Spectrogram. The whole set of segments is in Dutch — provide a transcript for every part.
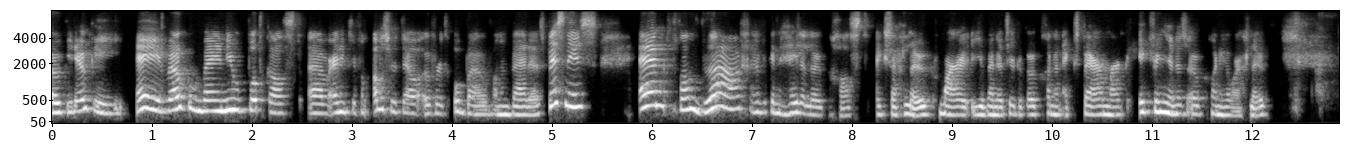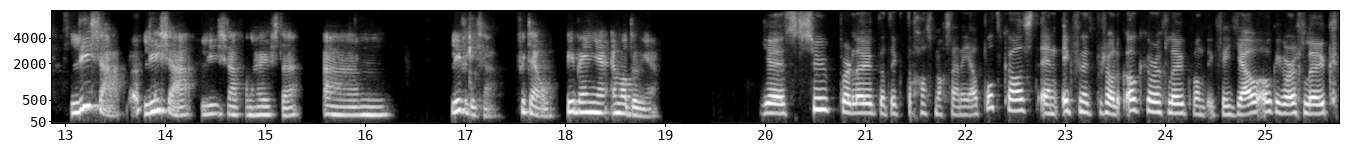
Okidoki. Hey, welkom bij een nieuwe podcast uh, waarin ik je van alles vertel over het opbouwen van een badass business. En vandaag heb ik een hele leuke gast. Ik zeg leuk, maar je bent natuurlijk ook gewoon een expert, maar ik vind je dus ook gewoon heel erg leuk. Lisa, Lisa, Lisa van Heusden. Um, lieve Lisa, vertel, wie ben je en wat doe je? Yes, super leuk dat ik te gast mag zijn in jouw podcast. En ik vind het persoonlijk ook heel erg leuk, want ik vind jou ook heel erg leuk.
